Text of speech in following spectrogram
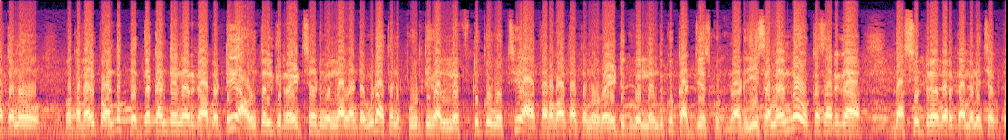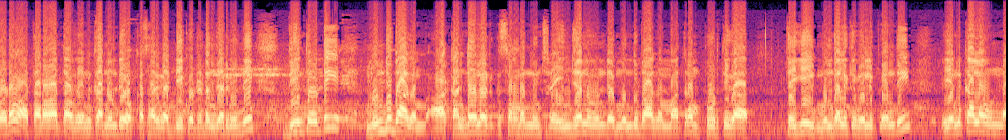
అతను ఒకవైపు అంటే పెద్ద కంటైనర్ కాబట్టి అవతలికి రైట్ సైడ్ వెళ్ళాలంటే కూడా అతను పూర్తిగా లెఫ్ట్కు వచ్చి ఆ తర్వాత అతను రైట్కు వెళ్ళేందుకు కట్ చేసుకుంటున్నాడు. ఈ సమయంలో ఒక్కసారిగా బస్సు డ్రైవర్ గమనించకపోవడం ఆ తర్వాత వెనుక నుండి ఒక్కసారిగా ఢీ కొట్టడం జరిగింది. దీంతో ముందు భాగం ఆ కంటైనర్కు సంబంధించిన ఇంజన్ ఉండే ముందు భాగం మాత్రం పూర్తిగా తెగి ముందలకి వెళ్ళిపోయింది. వెనకాల ఉన్న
